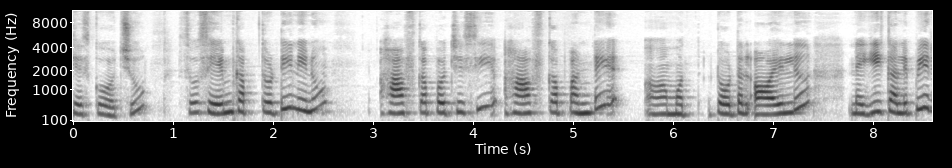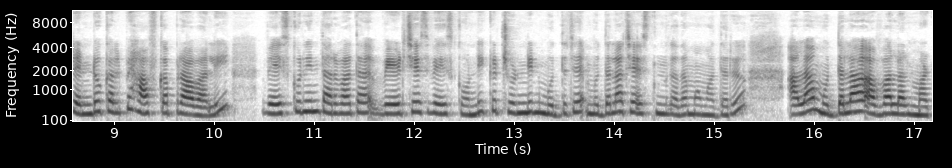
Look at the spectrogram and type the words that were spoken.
చేసుకోవచ్చు. సో సేమ్ కప్ తోటి నేను హాఫ్ కప్ వచ్చేసి హాఫ్ కప్ అంటే మొ టోటల్ ఆయిల్ నెయ్యి కలిపి రెండు కలిపి హాఫ్ కప్ రావాలి. వేసుకున్న తర్వాత వేడి చేసి వేసుకోండి. ఇక్కడ చూడండి ముద్ద ముద్దలా చేస్తుంది కదా మా మదర్. అలా ముద్దలా అవ్వాలన్నమాట.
